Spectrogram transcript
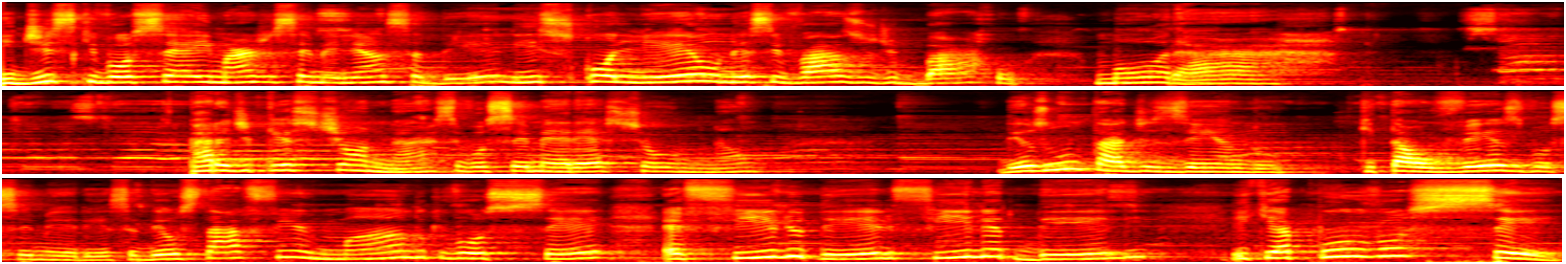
e diz que você é a imagem e semelhança dele e escolheu nesse vaso de barro morar. Para de questionar se você merece ou não. Deus não está dizendo que talvez você mereça. Deus está afirmando que você é filho dele, filha dele, e que é por você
